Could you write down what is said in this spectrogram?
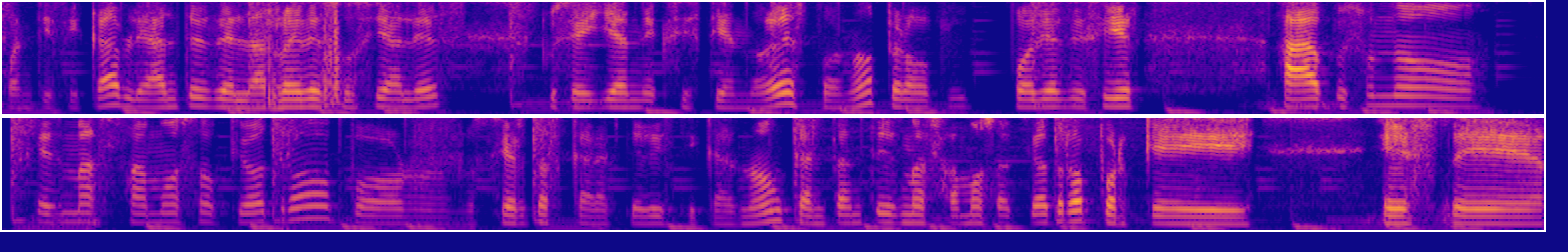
cuantificable. Antes de las redes sociales, pues seguían existiendo esto, ¿no? Pero podías decir, ah, pues uno es más famoso que otro por ciertas características, ¿no? Un cantante es más famoso que otro porque este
